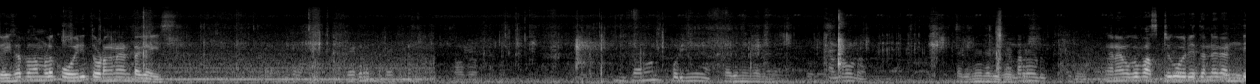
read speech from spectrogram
ഗൈസ് അപ്പോൾ നമ്മൾ കോരി തുടങ്ങണ കേട്ടോ ഗൈസ് അങ്ങനെ നമുക്ക് ഫസ്റ്റ് കോരി തന്നെ രണ്ട്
